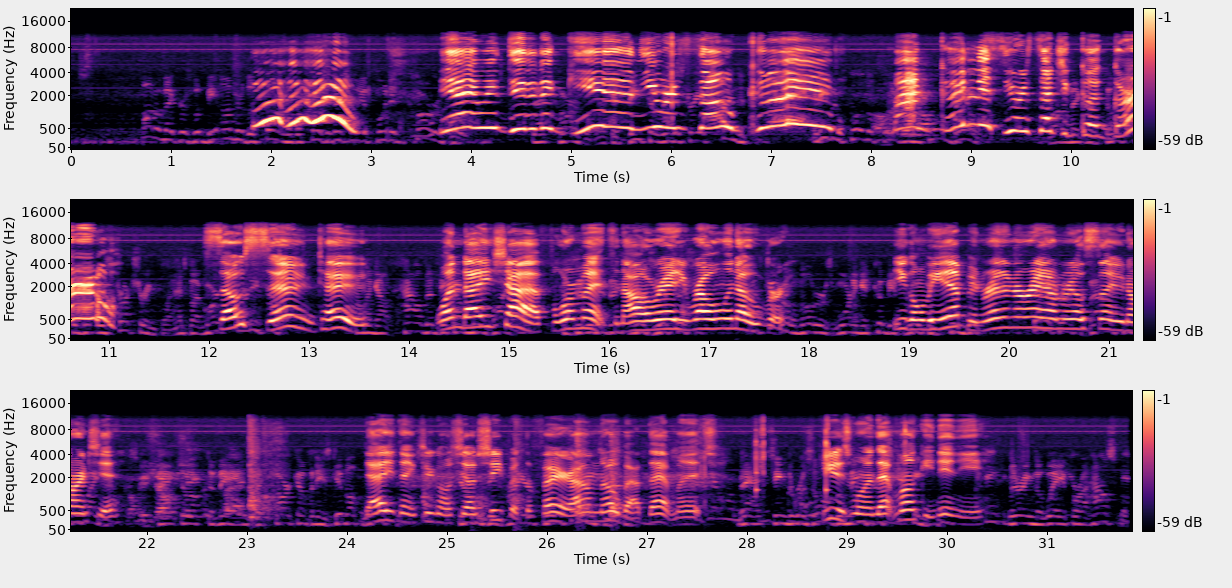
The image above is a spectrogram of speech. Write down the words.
Automakers would be under the thumb of the presidentially appointed cars. Yay, we did it again! You were so good! My goodness, you were such a good girl! So soon, too. One day shy of four months and already rolling over. You're gonna be up and running around real soon, aren't you? Daddy thinks you're gonna show sheep at the fair. I don't know about that much. You just wanted that monkey, didn't you?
